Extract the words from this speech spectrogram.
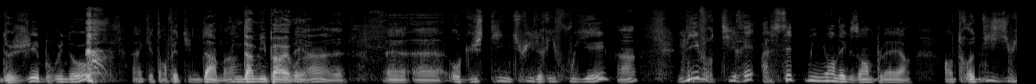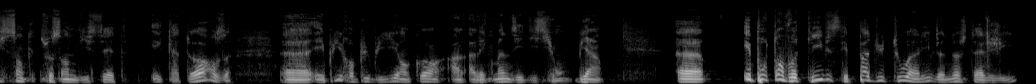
de G. Bruno, qui est en fait une dame. Une dame, il paraît. Augustine Tuileries Fouillée. Livre tiré à 7 millions d'exemplaires entre 1877 et 14. Euh, et puis republié encore avec maintes éditions. Bien. Euh, et pourtant, votre livre, c'est pas du tout un livre de nostalgie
